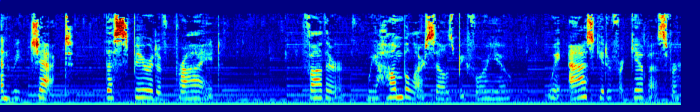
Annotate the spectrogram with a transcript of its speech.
and reject the spirit of pride. Father, we humble ourselves before you. We ask you to forgive us for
